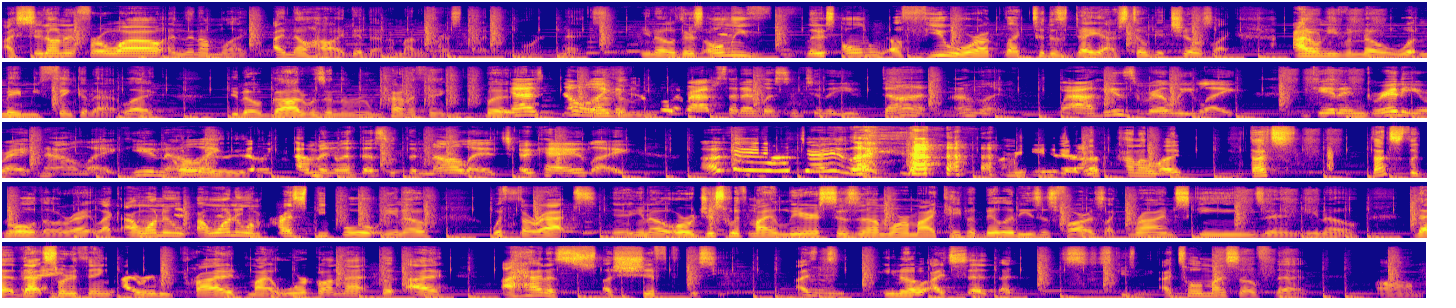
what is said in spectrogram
I sit on it for a while, and then I'm like, I know how I did that. I'm not impressed by it anymore. Next, you know, there's only there's only a few where I, like to this day I still get chills. Like, I don't even know what made me think of that. Like, you know, God was in the room kind of thing. But yes. No. Like a couple of raps that I've listened to that you've done. I'm like, wow, he's really like getting gritty right now. Like, you know, Oh, like yeah, yeah. really coming with us with the knowledge. Okay. Like, okay, Andre. Like, I mean, yeah, know? that's kind of like that's that's the goal though, right? Like I want to I want to impress people, you know, with the raps, eh, you know, or just with my lyricism or my capabilities as far as like rhyme schemes and you know that that sort of thing. I really pride my work on that, but I I had a, a shift this year. I Mm. you know I said I, excuse me I told myself that um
